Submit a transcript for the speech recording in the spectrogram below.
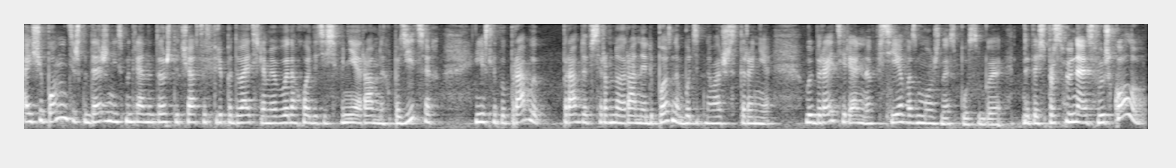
А еще помните, что даже несмотря на то, что часто с преподавателями вы находитесь в неравных позициях, если вы правы, правда все равно рано или поздно будет на вашей стороне. Выбирайте реально все возможные способы. Я сейчас вспоминаю свою школу.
